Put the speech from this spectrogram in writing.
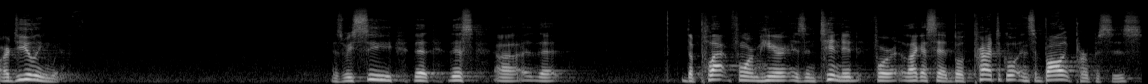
are dealing with. As we see that this, uh, that the platform here is intended for, like I said, both practical and symbolic purposes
